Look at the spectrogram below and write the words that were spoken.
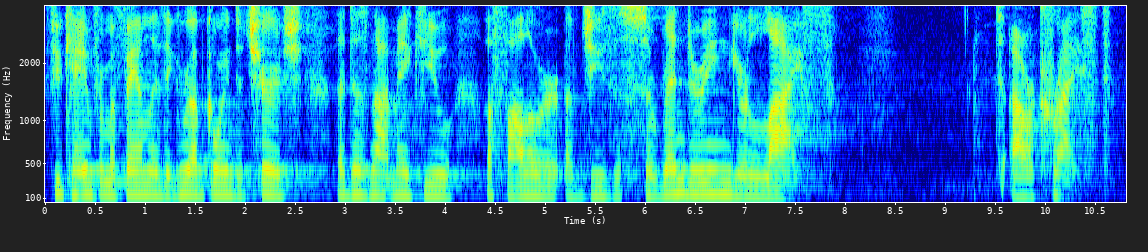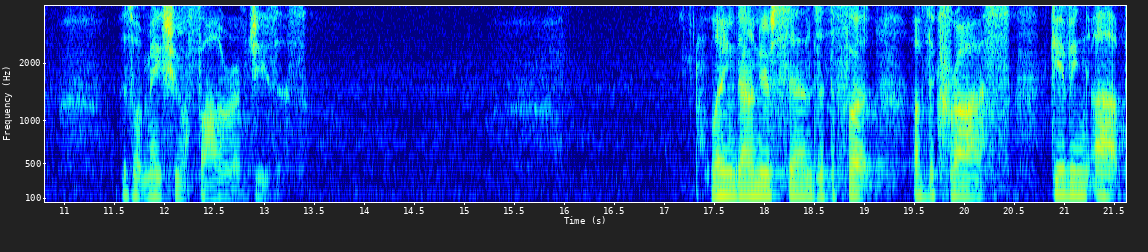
If you came from a family that grew up going to church, that does not make you a follower of Jesus. Surrendering your life to our Christ is what makes you a follower of Jesus. Laying down your sins at the foot of the cross, giving up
